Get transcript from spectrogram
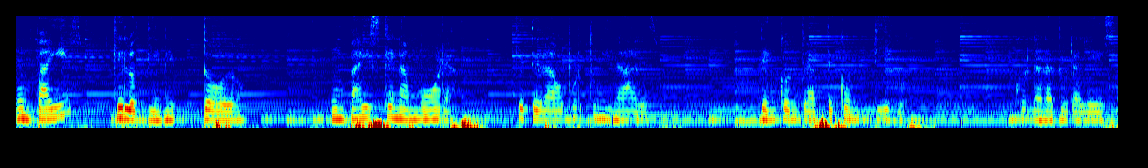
Un país que lo tiene todo. Un país que enamora, que te da oportunidades de encontrarte contigo, con la naturaleza,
